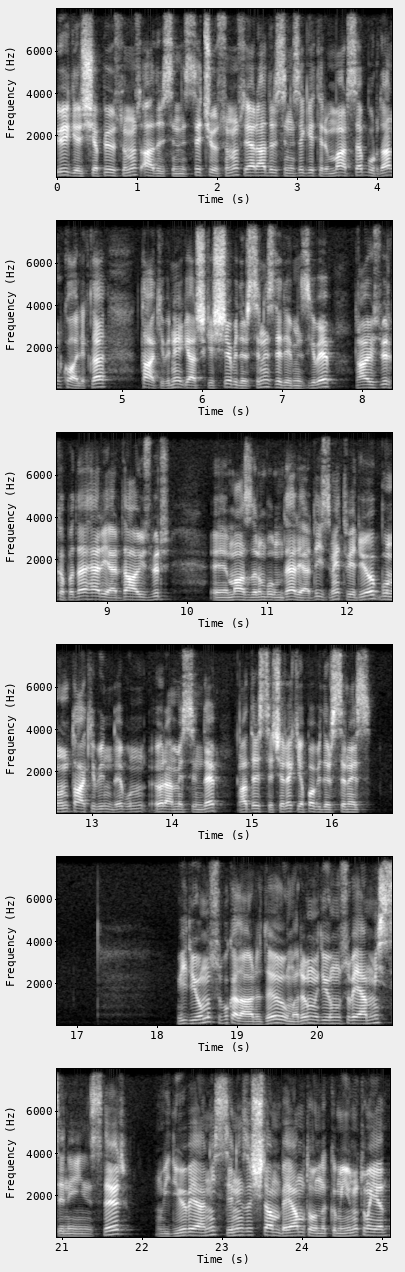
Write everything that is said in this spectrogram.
üye giriş yapıyorsunuz. Adresinizi seçiyorsunuz. Eğer adresinize getirim varsa buradan kolaylıkla takibini gerçekleştirebilirsiniz. Dediğimiz gibi A101 kapıda her yerde A101 e, mağazaların bulunduğu her yerde hizmet veriyor. Bunun takibini de bunun öğrenmesini de adres seçerek yapabilirsiniz. Videomuz bu kadardı. Umarım videomuzu beğenmişsinizdir. Videoyu beğendiyseniz aşağıdan beğen butonuna tıklamayı unutmayın.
